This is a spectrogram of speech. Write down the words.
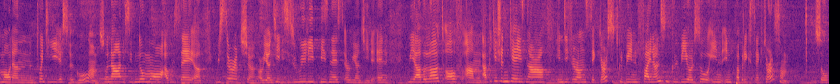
more than 20 years ago. Um, so now this is no more, I would say, uh, research oriented. This is really business oriented. And we have a lot of um, application case now in different sectors. It could be in finance, it could be also in, in public sectors. Um, So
